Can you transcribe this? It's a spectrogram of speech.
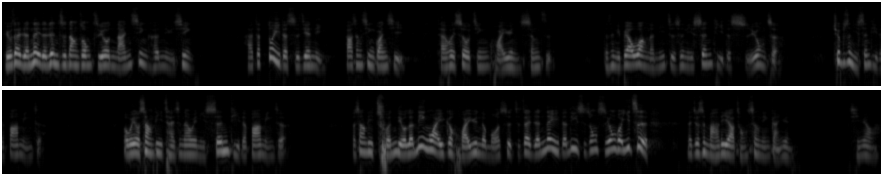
比如在人类的认知当中，只有男性和女性，还在对的时间里发生性关系，才会受精、怀孕、生子。但是你不要忘了，你只是你身体的使用者。却不是你身体的发明者，而唯有上帝才是那位你身体的发明者。而上帝存留了另外一个怀孕的模式，只在人类的历史中使用过一次，那就是玛利亚从圣灵感孕。奇妙吗？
